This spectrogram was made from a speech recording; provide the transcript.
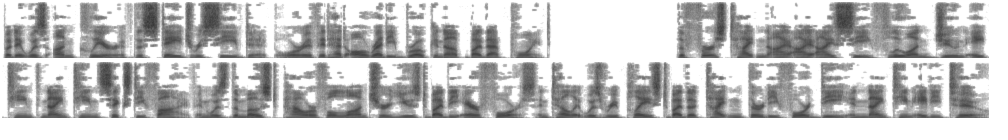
but it was unclear if the stage received it or if it had already broken up by that point. The first Titan IIIC flew on June 18, 1965 and was the most powerful launcher used by the Air Force until it was replaced by the Titan 34D in 1982.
